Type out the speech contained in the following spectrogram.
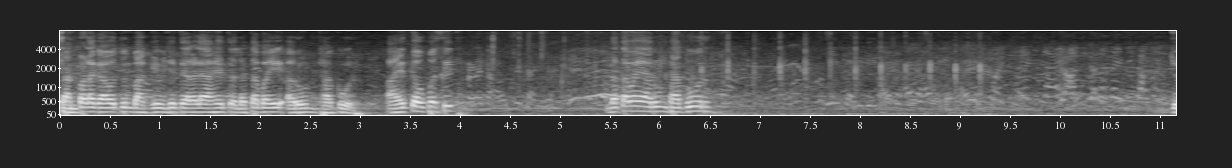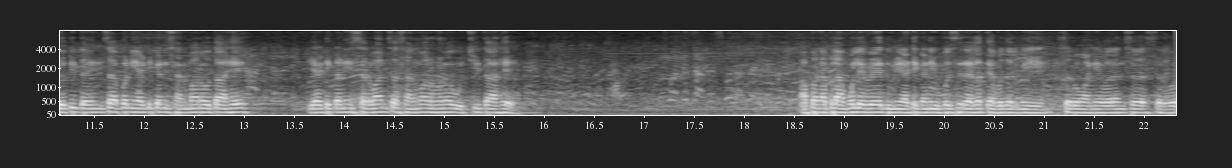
सानपाडा गावातून भाग्यविजेते आलेले आहेत लताबाई अरुण ठाकूर. आहेत का उपस्थित? लताबाई अरुण ठाकूर ज्योतिताईंचा पण या ठिकाणी सन्मान होत आहे. या ठिकाणी सर्वांचा सन्मान होणं उचित आहे. आपण आपला अमूल्य वेळ देऊन या ठिकाणी उपस्थित राहिला त्याबद्दल मी सर्व मान्यवरांचं सर्व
